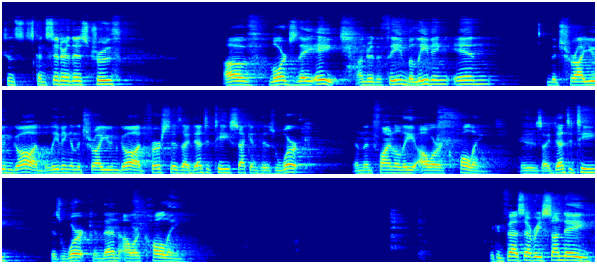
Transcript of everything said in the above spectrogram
Since consider this truth of Lord's Day 8 under the theme believing in the triune God, believing in the triune God. First, his identity, second, his work, and then finally, our calling. His identity, his work, and then our calling. We confess every Sunday,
